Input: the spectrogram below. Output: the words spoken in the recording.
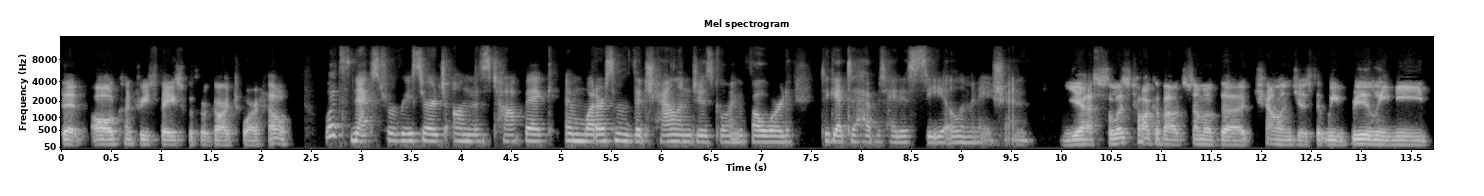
that all countries face with regard to our health. What's next for research on this topic, and what are some of the challenges going forward to get to hepatitis C elimination? Yes. So let's talk about some of the challenges that we really need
